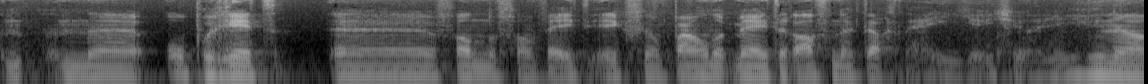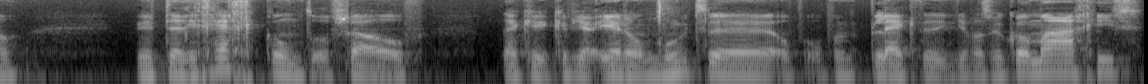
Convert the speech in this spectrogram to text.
een, een, oprit van, van, weet ik veel, een paar honderd meter af. En ik dacht, nee, jeetje, je nou weer terecht komt of zo. Of, ik, ik heb jou eerder ontmoet eh, op, op een plek, die was ook wel magisch.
